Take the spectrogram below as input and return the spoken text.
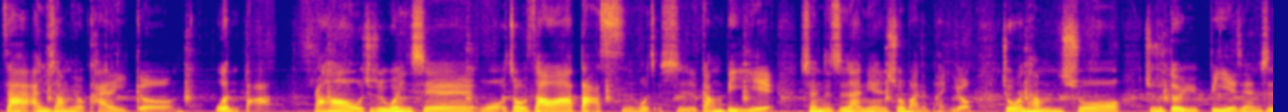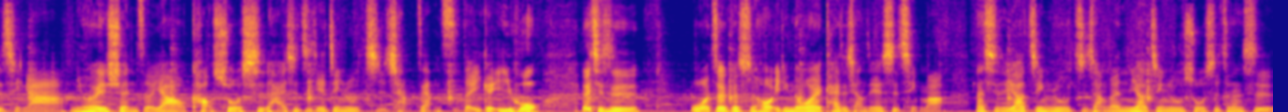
在 IG 上面有开了一个问答，然后我就是问一些我周遭啊大四或者是刚毕业，甚至是在念硕班的朋友，就问他们说，就是对于毕业这件事情啊，你会选择要考硕士，还是直接进入职场这样子的一个疑惑？因为其实我这个时候一定都会开始想这些事情嘛。那其实要进入职场跟要进入硕士，真的是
